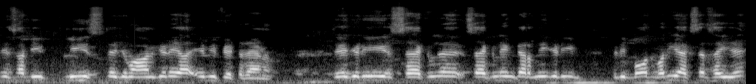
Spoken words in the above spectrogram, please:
ਤੇ ਸਾਡੀ ਪੁਲਿਸ ਤੇ ਜਵਾਨ ਜਿਹੜੇ ਆ ਇਹ ਵੀ ਫਿਟ ਰਹਿਣ। ਤੇ ਜਿਹੜੀ ਸਾਈਕਲ ਸਾਈਕਲਿੰਗ ਕਰਨੀ ਜਿਹੜੀ ਜਿਹੜੀ ਬਹੁਤ ਵਧੀਆ ਐਕਸਰਸਾਈਜ਼ ਹੈ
